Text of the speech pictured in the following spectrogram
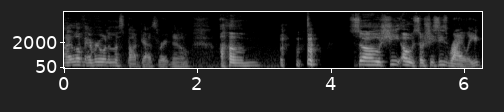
I love everyone in this podcast right now. Um, so she, oh, so she sees Riley.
